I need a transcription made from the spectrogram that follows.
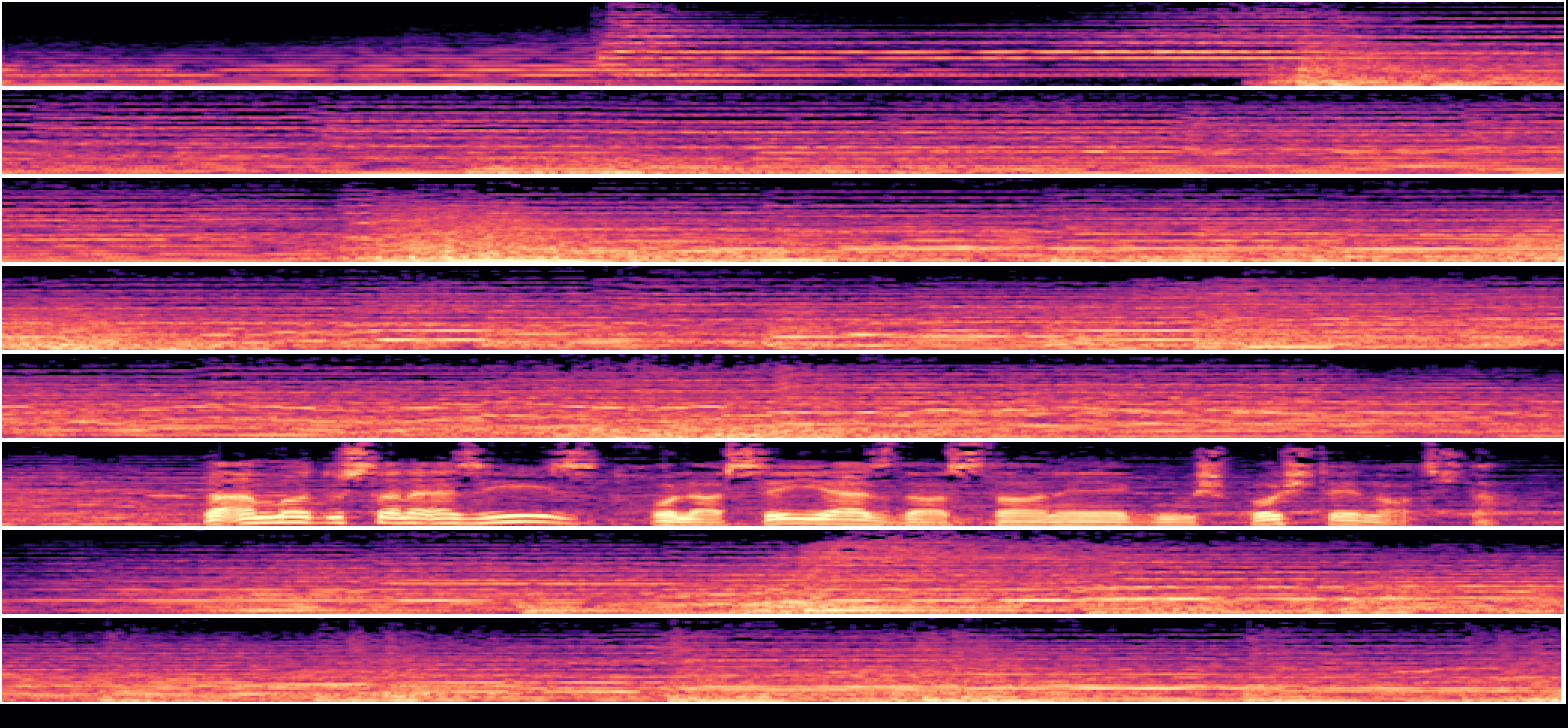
اما دوستان عزیز خلاصه ای از داستان گوشپشت ناتشدام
